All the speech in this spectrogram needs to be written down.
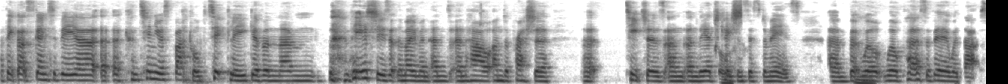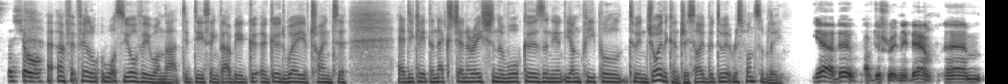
I think that's going to be a, a continuous battle, particularly given um, the issues at the moment and, and how under pressure uh, teachers and, and the education system is. Um, but mm. we'll we'll persevere with that for sure. Uh, Phil, what's your view on that? Do, do you think that would be a good, a good way of trying to educate the next generation of walkers and young people to enjoy the countryside, but do it responsibly? Yeah, I do. I've just written it down. Um,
